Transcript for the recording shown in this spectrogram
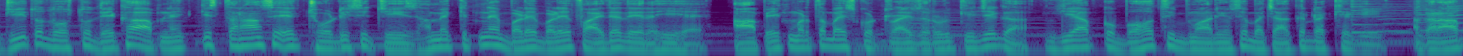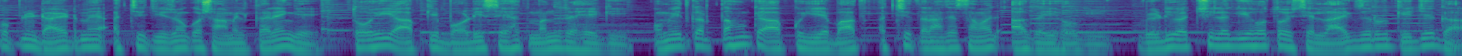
जी तो दोस्तों, देखा आपने किस तरह से एक छोटी सी चीज़ हमें कितने बड़े बड़े फ़ायदे दे रही है। आप एक मरतबा इसको ट्राई ज़रूर कीजिएगा। ये आपको बहुत सी बीमारियों से बचा कर रखेगी। अगर आप अपनी डाइट में अच्छी चीज़ों को शामिल करेंगे तो ही आपकी बॉडी सेहतमंद रहेगी। उम्मीद करता हूँ कि आपको ये बात अच्छी तरह से समझ आ गई होगी। वीडियो अच्छी लगी हो तो इसे लाइक ज़रूर कीजिएगा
